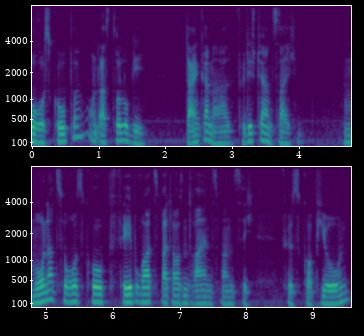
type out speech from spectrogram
Horoskope und Astrologie. Dein Kanal für die Sternzeichen. Monatshoroskop Februar 2023 für Skorpion,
